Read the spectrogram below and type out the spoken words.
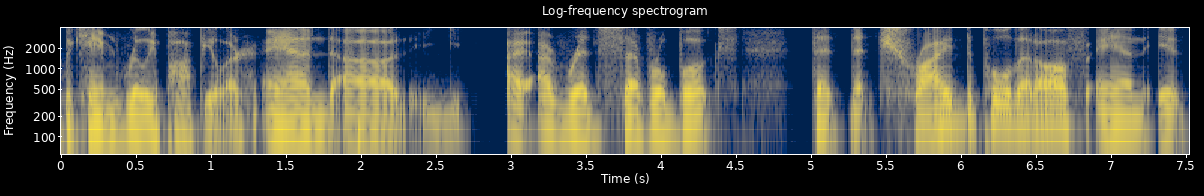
became really popular, and uh, I, I read several books that that tried to pull that off, and it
